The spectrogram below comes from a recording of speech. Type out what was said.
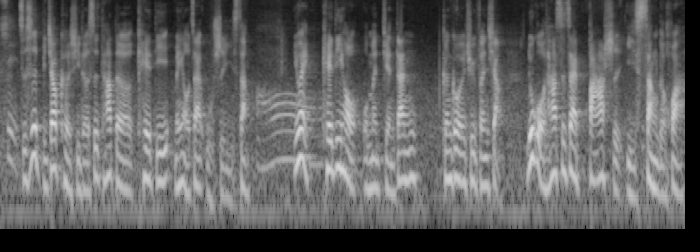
是，只是比较可惜的是它的 KD 没有在五十以上。哦，因为 KD 吼，我们简单跟各位去分享，如果它是在八十以上的话，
